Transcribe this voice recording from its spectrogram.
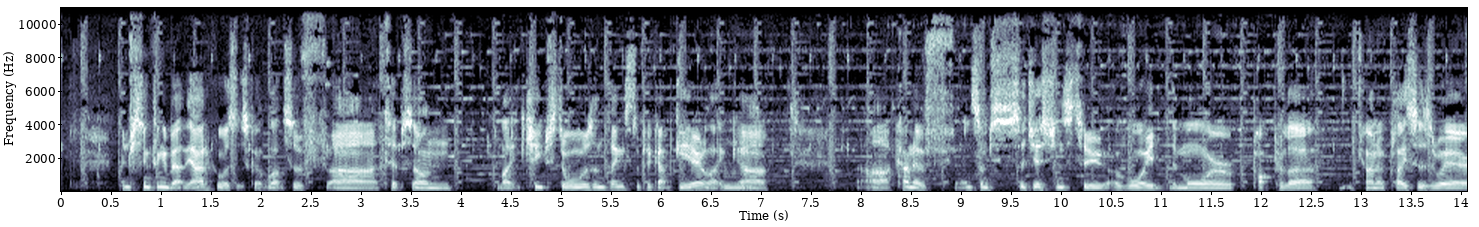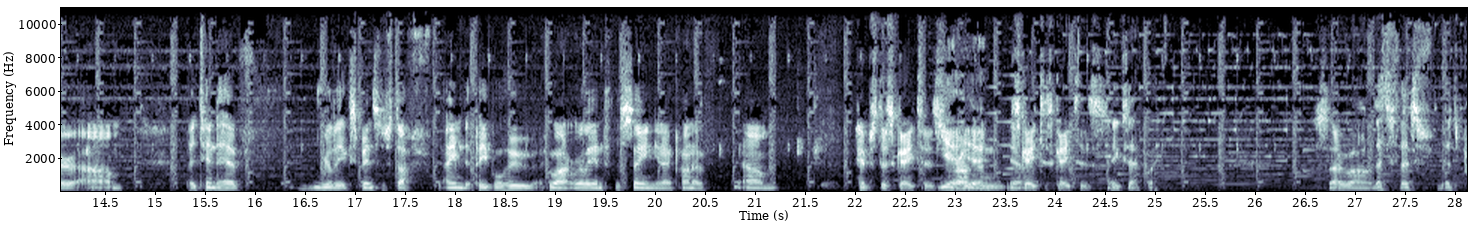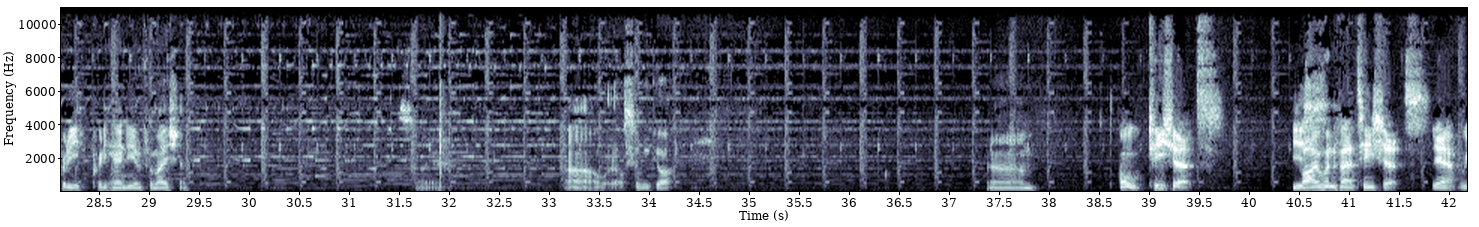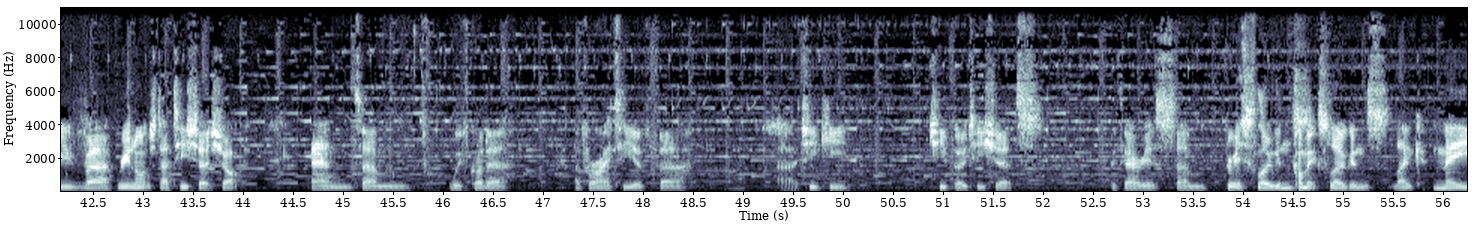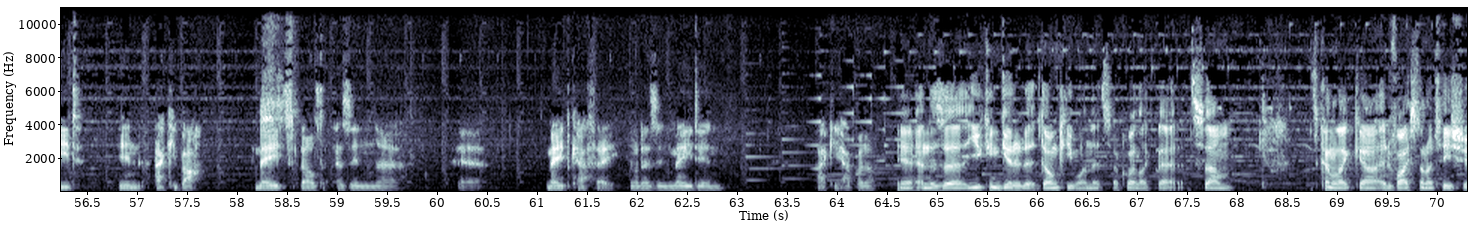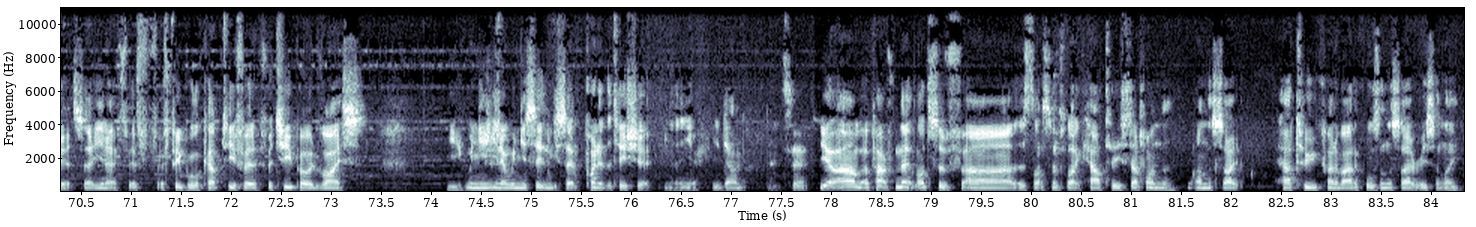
interesting thing about the article is it's got lots of uh, tips on like cheap stores and things to pick up gear, like. Mm. Uh, uh, kind of and some suggestions to avoid the more popular kind of places where um, they tend to have really expensive stuff aimed at people who, who aren't really into the scene. You know, kind of um, Hipster skaters Yeah, rather yeah, than yeah. skater skaters. exactly. So uh, that's that's that's pretty pretty handy information. So, uh, what else have we got? Um, Oh, t-shirts! yes. Buy one of our t-shirts. Yeah, we've uh, relaunched our t-shirt shop, and um, we've got a, a variety of uh, uh, cheeky, cheapo t-shirts with various um, various slogans. comic slogans like "Maid in Akiba," "Maid" spelled as in uh, uh, "Maid Cafe," not as in "Made in Akihabara." Yeah, and there's a you can get it at Donkey one. That's I quite like that. It's um, it's kind of like uh, advice on a T-shirt. So you know, if, if, if people look up to you for, for cheapo advice, you, when you you know when you see them, you say point at the T-shirt, and then you're you're done. That's it. Yeah. Um, apart from that, lots of uh, there's lots of like how-to stuff on the on the site, how-to kind of articles on the site recently.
